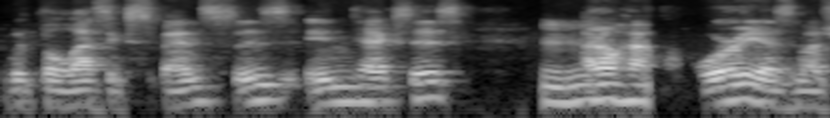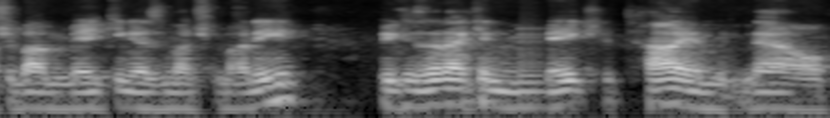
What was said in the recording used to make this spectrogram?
with the less expenses in Texas, Mhm. I don't have to worry as much about making as much money because then I can make time now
